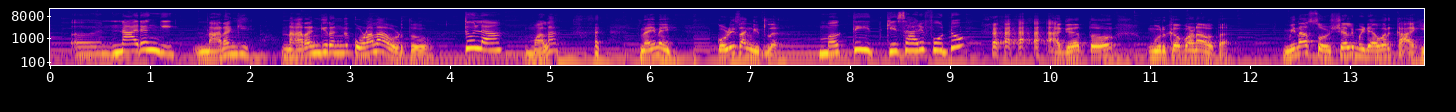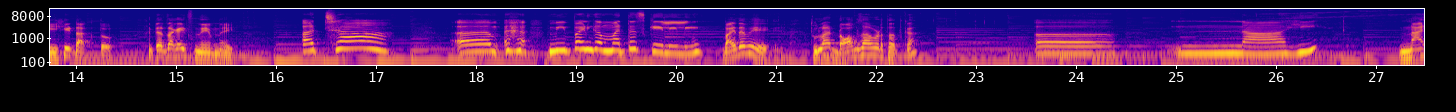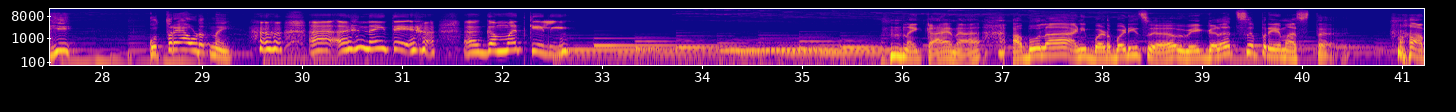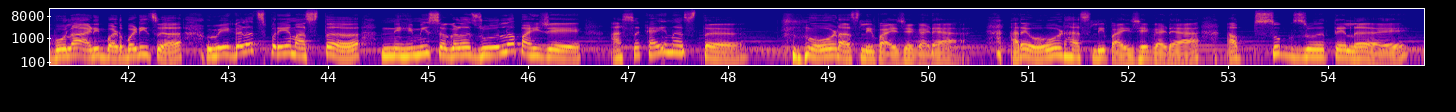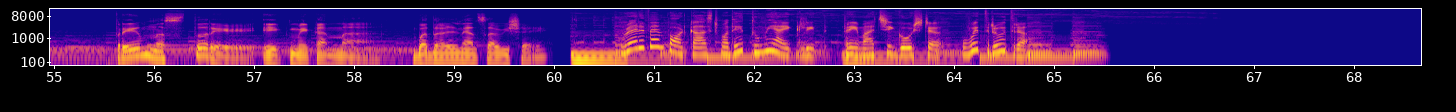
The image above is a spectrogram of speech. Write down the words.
नारंगी. नारंगी? नारंगी रंग कोणाला आवडतो? तुला. मला? नाही नाही. कोणी सांगितलं? मग ते इतके सारे फोटो? अगं तो मूर्खपणा होता. मी ना सोशल मीडियावर काहीही टाकतो. त्याचा काहीच नेम नाही. अच्छा. मी पण गंमतच केलेली. बाय द वे तुला डॉग्स आवडतात का? अ, नाही. नाही? कुत्रे आवडत नाही. अ, नाही ते. अ, गंमत केली. नाही काय ना. अबोला आणि बडबडीचं वेगळंच प्रेम असतं. अबोला आणि बडबडीचं वेगळंच प्रेम असतं. नेहमी सगळं जुळलं पाहिजे. असं काही नसतं. ओढ असली पाहिजे गड्या. अरे ओढ असली पाहिजे गड्या. आपसुक जुळते लय. प्रेम नसतो रे एकमेकांना. बदलण्याचा विषय. रेड एफ एम पॉडकास्टमध्ये तुम्ही ऐकलीत प्रेमाची गोष्ट विथ रुद्र.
